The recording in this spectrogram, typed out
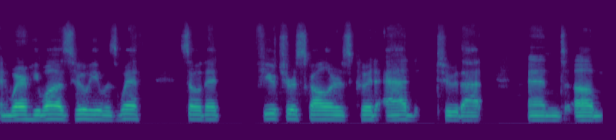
and where he was who he was with so that future scholars could add to that and um,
